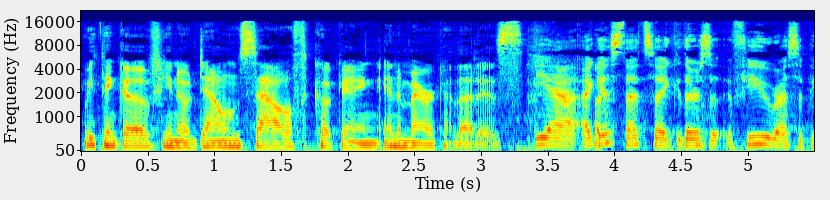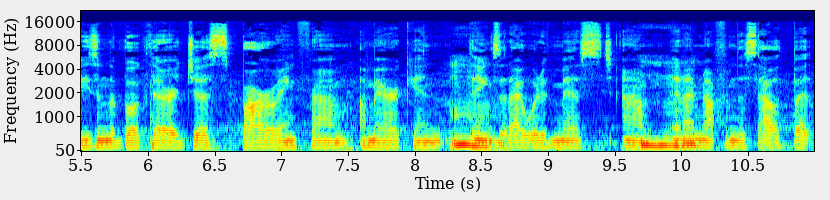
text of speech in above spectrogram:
we think of you know down south cooking in America. That is. Yeah, I guess that's like there's a few recipes in the book that are just borrowing from American things that I would have missed. Um, And I'm not from the South, but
